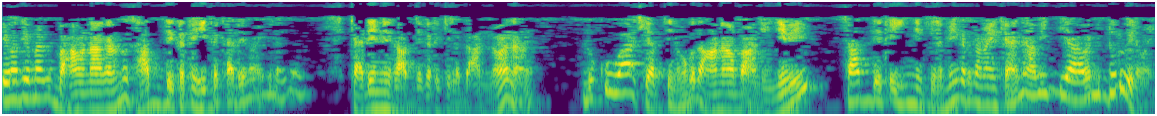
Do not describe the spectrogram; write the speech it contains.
ඒ වගේම අපි භාවනා කරනකොට සද්දයකට හිත කැඩෙනවා කියලා කියනවා. කැඩෙන්නේ සද්දයකට කියලා දන්නවනම් ලොකු වාසියක් තියෙනවා. මොකද ආනාපානිය නෙවෙයි සද්දෙක ඉන්නේ කියලා. මේකට තමයි කියන්නේ අවිද්‍යාව දුරු වෙනවයි.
